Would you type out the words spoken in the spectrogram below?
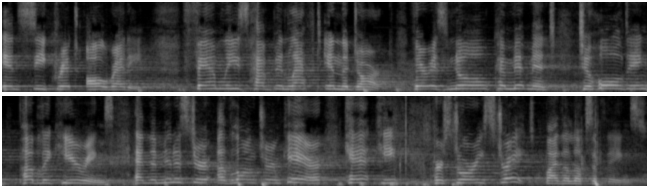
in secret already? Families have been left in the dark. There is no commitment to holding public hearings, and the Minister of Long-Term Care can't keep her story straight by the looks of things.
